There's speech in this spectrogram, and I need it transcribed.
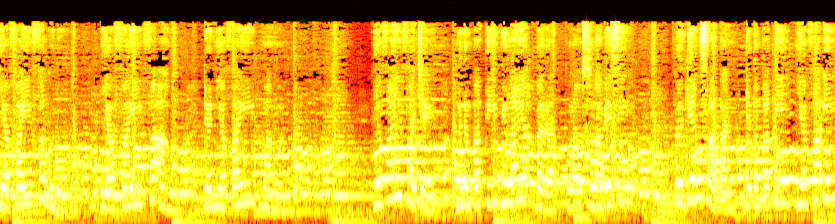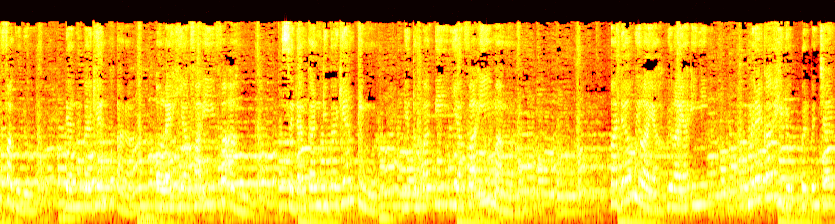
Yafai Fagudu, Yafai sedangkan di bagian timur ditempati Yafai Mangon. Pada wilayah-wilayah ini, mereka hidup berpencar,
